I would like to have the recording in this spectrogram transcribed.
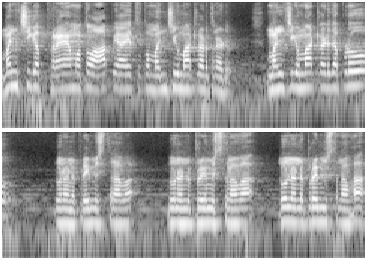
మంచిగా ప్రేమతో ఆప్యాయతతో మంచిగా మాట్లాడుతున్నాడు. మంచిగా మాట్లాడేటప్పుడు నువ్వు నన్ను ప్రేమిస్తున్నావా? నువ్వు నన్ను ప్రేమిస్తున్నావా? నువ్వు నన్ను ప్రేమిస్తున్నావా?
